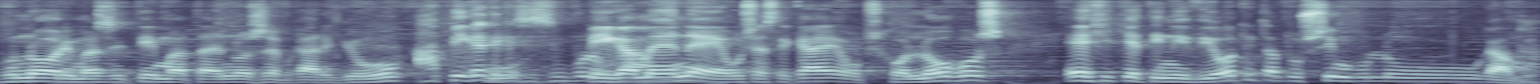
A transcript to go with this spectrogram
γνώριμα ζητήματα ενός ζευγαριού. Α, πήγατε και σε σύμβουλο Πήγαμε, γάμου. ναι, ουσιαστικά ο ψυχολόγος έχει και την ιδιότητα του σύμβουλου γάμου.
